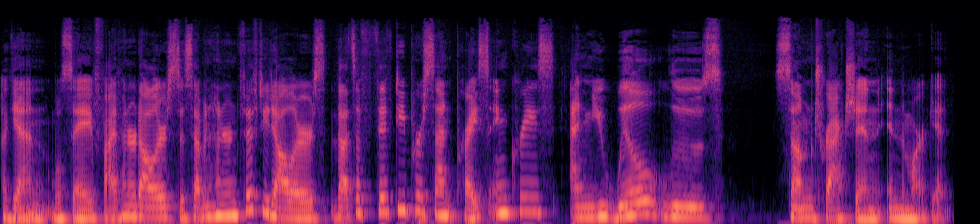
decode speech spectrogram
again, we'll say $500 to $750, that's a 50% price increase, and you will lose some traction in the market.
